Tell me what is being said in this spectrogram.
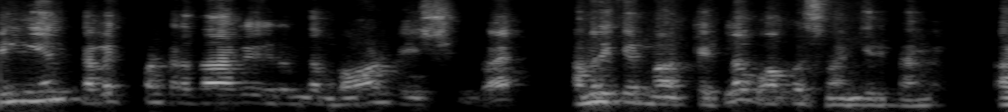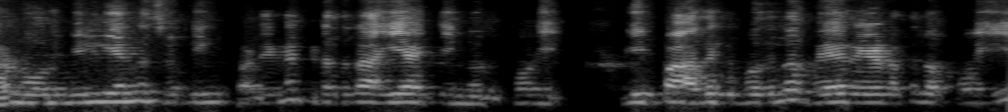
மில்லியன் கலெக்ட் பண்றதாக இருந்த பாண்ட் இஷ்யூவை அமெரிக்கன் மார்க்கெட்ல வாபஸ் வாங்கியிருக்காங்க. அறுநூறு மில்லியன் சொல்லி பாத்தீங்கன்னா கிட்டத்தட்ட ஐயாயிரத்தி ஐநூறு கோடி. இப்ப அதுக்கு பதிலாக வேற இடத்துல போய்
